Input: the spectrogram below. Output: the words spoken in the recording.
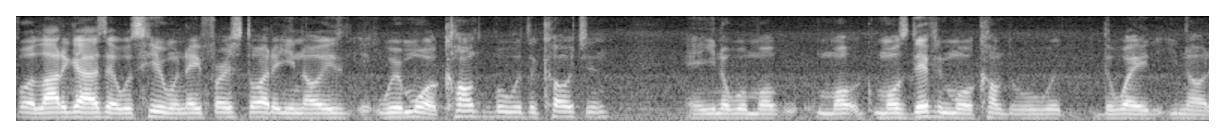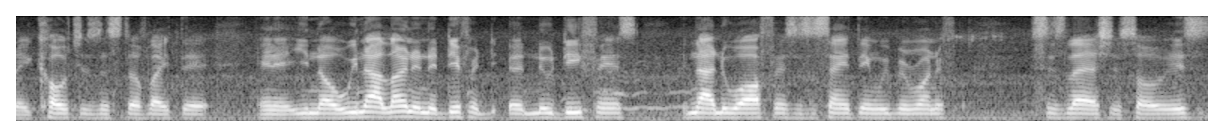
For a lot of guys that was here when they first started, you know, we're more comfortable with the coaching, and you know, we're more, more, most definitely more comfortable with the way you know they coaches and stuff like that. And you know, we're not learning a different, a new defense, not new offense. It's the same thing we've been running since last year. So it's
